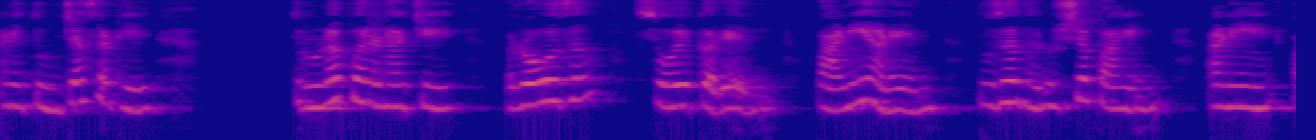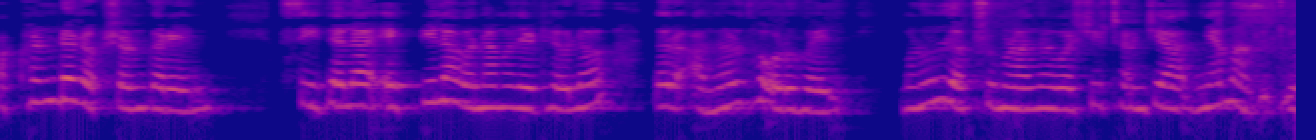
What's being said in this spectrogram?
आणि तुमच्यासाठी तृणपर्णाची रोज सोय करेन पाणी आणेन तुझं धनुष्य पाहीन आणि अखंड रक्षण करेन. सीतेला एकटीला वनामध्ये ठेवलं तर अनर्थ ओढ होईल म्हणून लक्ष्मणानं वशिष्ठांची आज्ञा मागितली.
